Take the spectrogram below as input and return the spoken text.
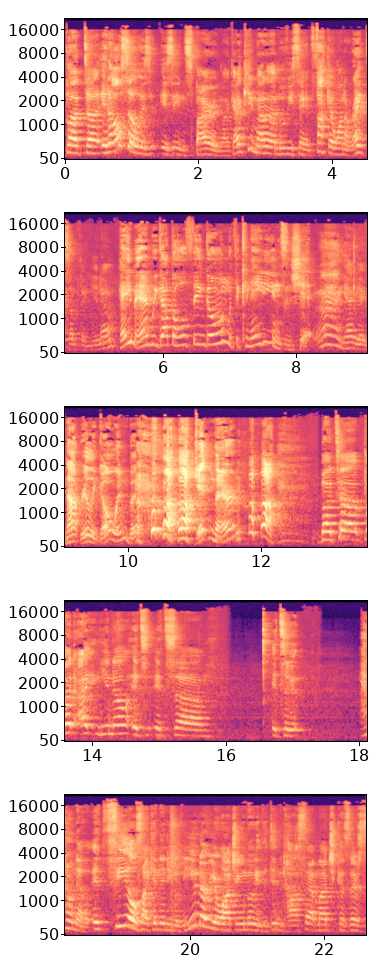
But uh, it also is is inspiring. Like I came out of that movie saying, "Fuck, I want to write something," you know? Hey man, we got the whole thing going with the Canadians and shit. Ah, yeah, yeah. yeah. Not really going, but getting there. But uh, but I you know it's it's um, it's a I don't know. It feels like an indie movie. You know, you're watching a movie that didn't cost that much because there's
